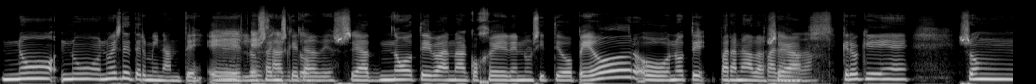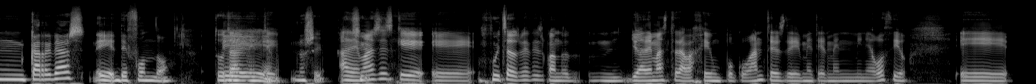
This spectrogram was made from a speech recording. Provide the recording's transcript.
no, no, no es determinante eh, Mm, los años que tardes. O sea, no te van a coger en un sitio peor o no te... Para nada. Para o sea, nada. creo que son carreras eh, de fondo. Totalmente. Eh, no sé. Además es que eh, muchas veces cuando mm, yo además trabajé un poco antes de meterme en mi negocio, eh,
